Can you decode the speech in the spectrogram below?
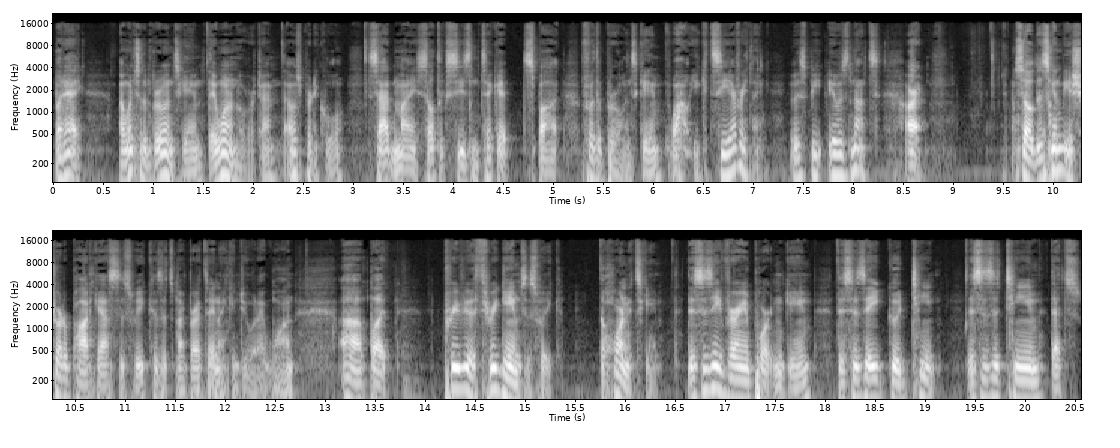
But hey, I went to the Bruins game. They won in overtime. That was pretty cool. Sat in my Celtics season ticket spot for the Bruins game. Wow, you could see everything. It was be- it was nuts. All right, So this is going to be a shorter podcast this week because it's my birthday and I can do what I want. Uh, but preview of three games this week. The Hornets game. This is a very important game. This is a good team. This is a team that's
